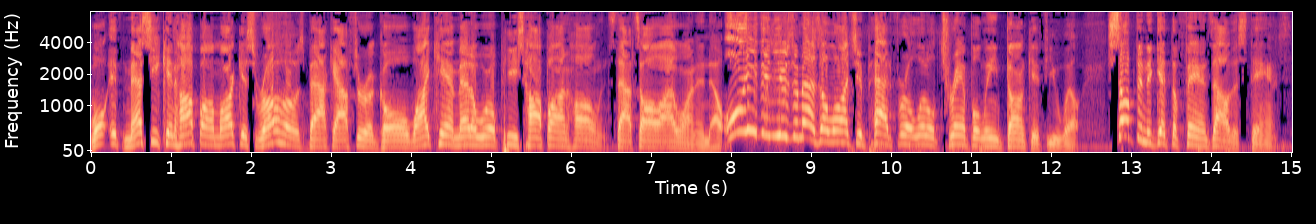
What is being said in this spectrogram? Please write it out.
Well, if Messi can hop on Marcos Rojo's back after a goal, why can't Metta World Peace hop on Hollins? That's all I want to know. Or even use him as a launching pad for a little trampoline dunk, if you will. Something to get the fans out of the stands.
